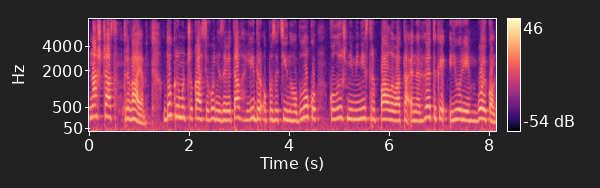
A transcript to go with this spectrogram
Наш час триває. До Кременчука сьогодні завітав лідер опозиційного блоку, колишній міністр палива та енергетики Юрій Бойко.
